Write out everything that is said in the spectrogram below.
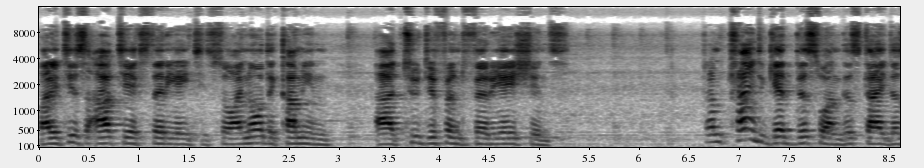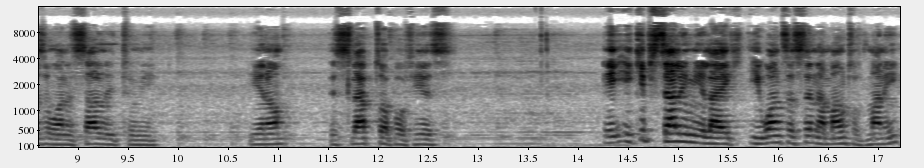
But it is RTX 3080. So I know they come in uh, two different variations. I'm trying to get this one. This guy doesn't want to sell it to me. You know? This laptop of his. He, he keeps telling me like he wants a certain amount of money,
